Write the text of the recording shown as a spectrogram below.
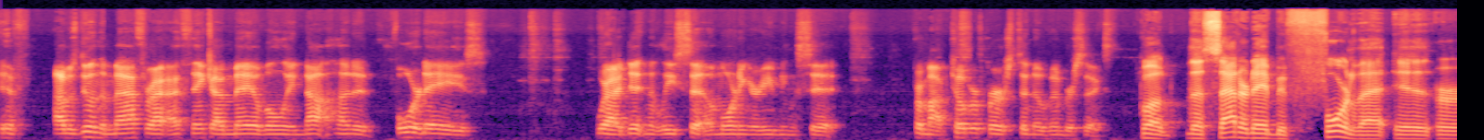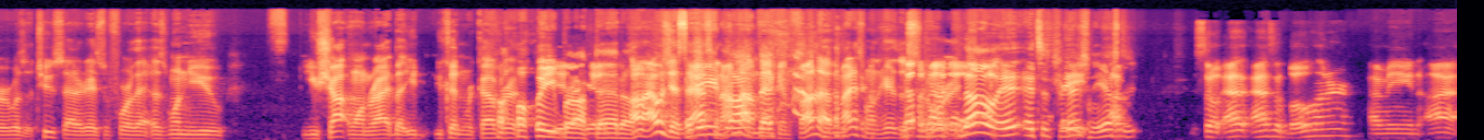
if I was doing the math right, I think I may have only not hunted four days where I didn't at least sit a morning or evening sit from October 1st to November 6th. Well, the Saturday before that is, or was it two Saturdays before that, is when you you shot one right, but you, you couldn't recover it. Oh, he yeah, brought yeah. that up. Oh, I was just asking. I'm not that. making fun of him. I just want to hear the no, story. No, no, no it, it's a tradition. Hey, to... So as, as, a bow hunter, I mean, I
